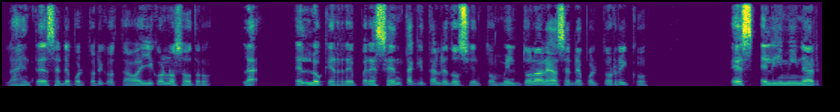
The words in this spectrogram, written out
La gente de ser de Puerto Rico estaba allí con nosotros. La- lo que representa quitarle 200 mil dólares a ser de Puerto Rico es eliminar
